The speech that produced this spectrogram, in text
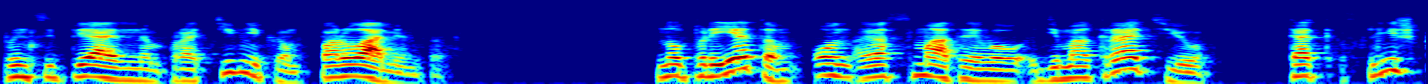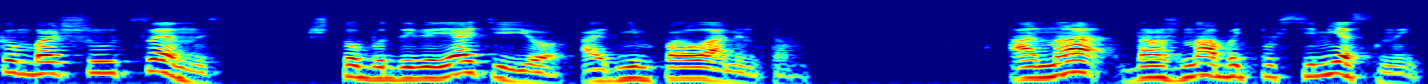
принципиальным противником парламентов. Но при этом он рассматривал демократию как слишком большую ценность, чтобы доверять ее одним парламентам. Она должна быть повсеместной,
